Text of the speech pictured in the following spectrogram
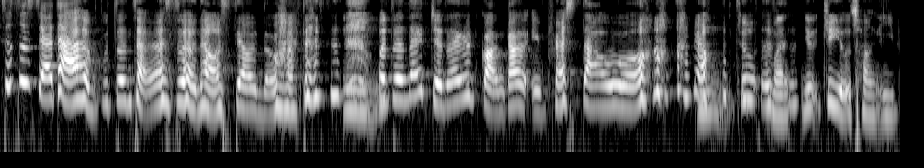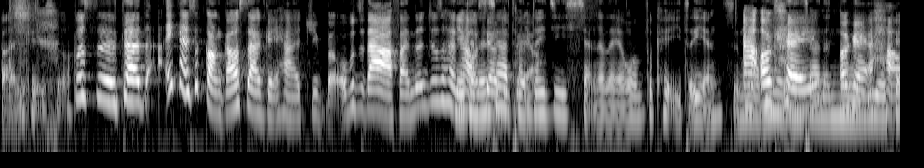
就是想他很不正常，但是很好笑，你懂吗？但是嗯我真的觉得那个广告有 impress 到我。嗯，就蛮有就有创意吧，你可以说。不是他的，应该是广告商给他的剧本，我不知道啊，反正就是很好笑。团队自己想的嘞，我们不可以这样子啊，OK OK，好，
